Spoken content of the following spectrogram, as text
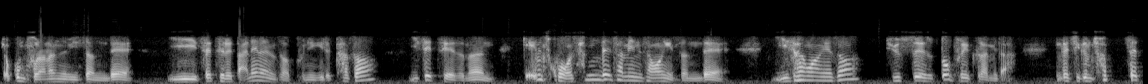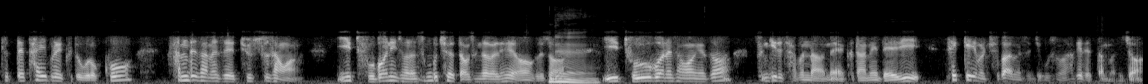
조금 불안한 점이 있었는데 이 세트를 따내면서 분위기를 타서 2세트에서는 게임 스코어가 3대 3인 상황이 있었는데 이 상황에서 듀스에서 또 브레이크를 합니다. 그러니까 지금 첫 세트 때 타이브레이크도 그렇고 3대 3에서의 듀스 상황 이 두 번이 저는 승부처였다고 생각을 해요. 그래서 네. 이 두 번의 상황에서 승기를 잡은 다음에 그 다음에 내리 세 게임을 추가하면서 이제 우승을 하게 됐단 말이죠.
